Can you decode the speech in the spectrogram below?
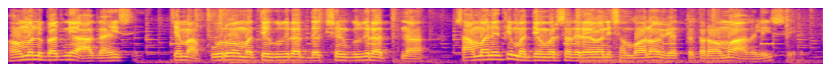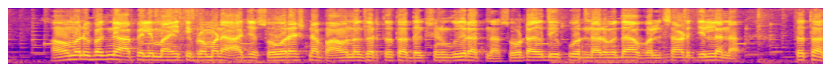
હવામાન વિભાગની આગાહી છે. જેમાં પૂર્વ, મધ્ય ગુજરાત, દક્ષિણ ગુજરાતના સામાન્યથી મધ્યમ વરસાદ રહેવાની સંભાવના વ્યક્ત કરવામાં આવેલી છે. હવામાન વિભાગને આપેલી માહિતી પ્રમાણે આજે સૌરાષ્ટ્રના ભાવનગર તથા દક્ષિણ ગુજરાતના છોટાઉદેપુર, નર્મદા, વલસાડ જિલ્લાના તથા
